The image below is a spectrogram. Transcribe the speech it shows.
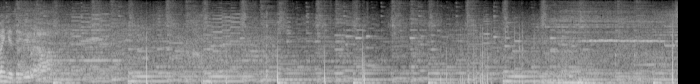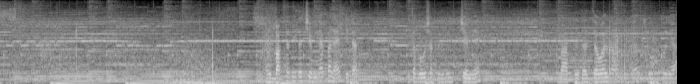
पण घेते आणि बघता तिथं चिमण्या पण आहेत तिथं. तिथं बघू शकता तुम्ही चिमणे. बाप तिथं जवळ जाऊन बघूया झूम करूया.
